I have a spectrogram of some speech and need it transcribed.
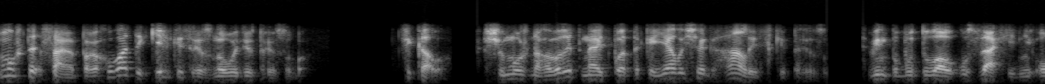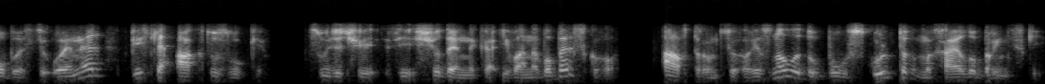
Можете самі порахувати кількість різновидів тризуба. Цікаво, що можна говорити навіть про таке явище, як Галицький тризуб. Він побутував у Західній області УНР після акту злуки. Судячи зі щоденника Івана Боберського, автором цього різновиду був скульптор Михайло Бринський.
